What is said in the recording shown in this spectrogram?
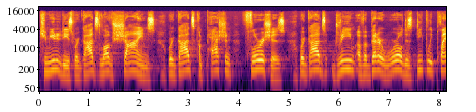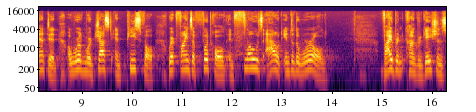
communities where God's love shines, where God's compassion flourishes, where God's dream of a better world is deeply planted, a world more just and peaceful, where it finds a foothold and flows out into the world. Vibrant congregations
